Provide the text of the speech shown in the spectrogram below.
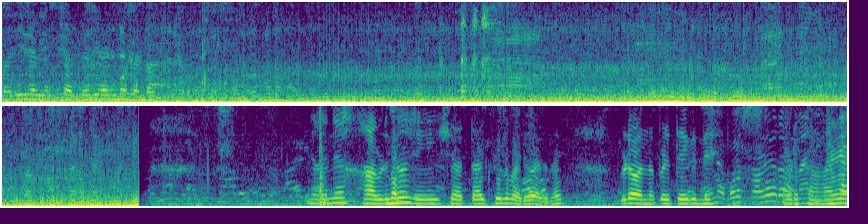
വഴിയിലെല്ലാം ചെമ്പരിയാടിനെ കണ്ടോ? ഞാൻ അവിടുന്ന് ഈ ഷെയർ ടാക്സിയിൽ വരുമായിരുന്നു ഇവിടെ വന്നപ്പോഴത്തേക്ക് ദേ അവിടെ താഴെ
